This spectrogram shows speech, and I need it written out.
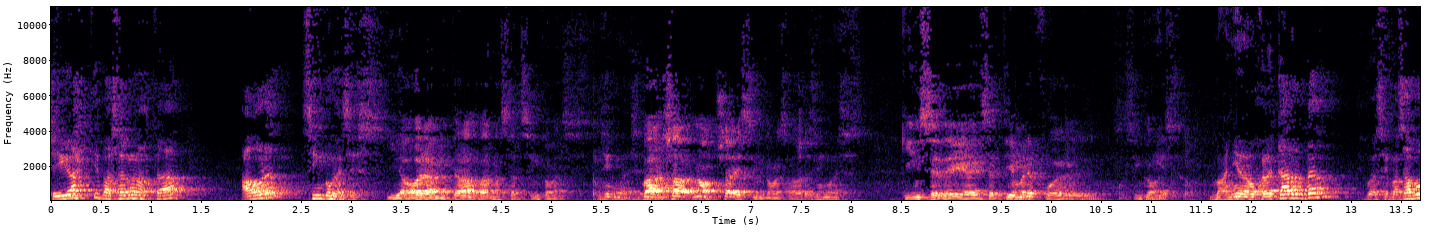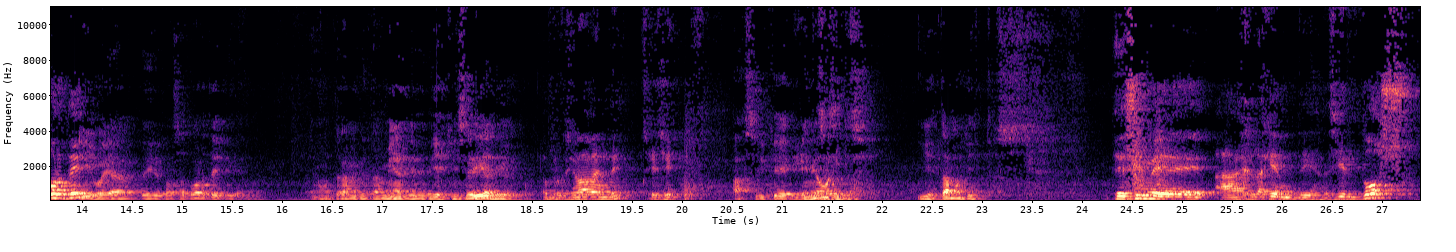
llegaste pasaron hasta ahora cinco meses. Y ahora a mitad van a ser 5 meses. Cinco meses. Va, ya, no, ya es 5 meses ahora. Ya cinco meses. 15 de septiembre fue 5 meses. Mañana buscar la carta, después hacer pasaporte. Y voy a pedir el pasaporte, que es un trámite también de 10-15 días, digo. aproximadamente, sí, sí. Así que Y en estamos listos. Y estamos listos. Decirme a la gente, decir dos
